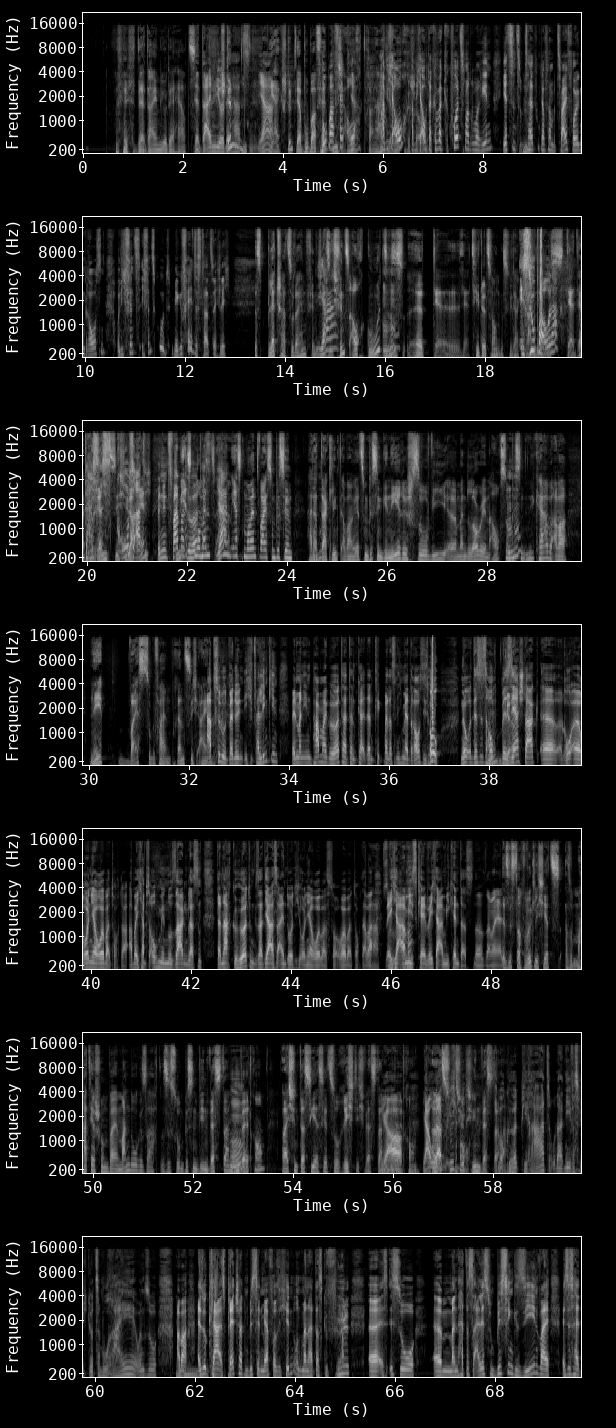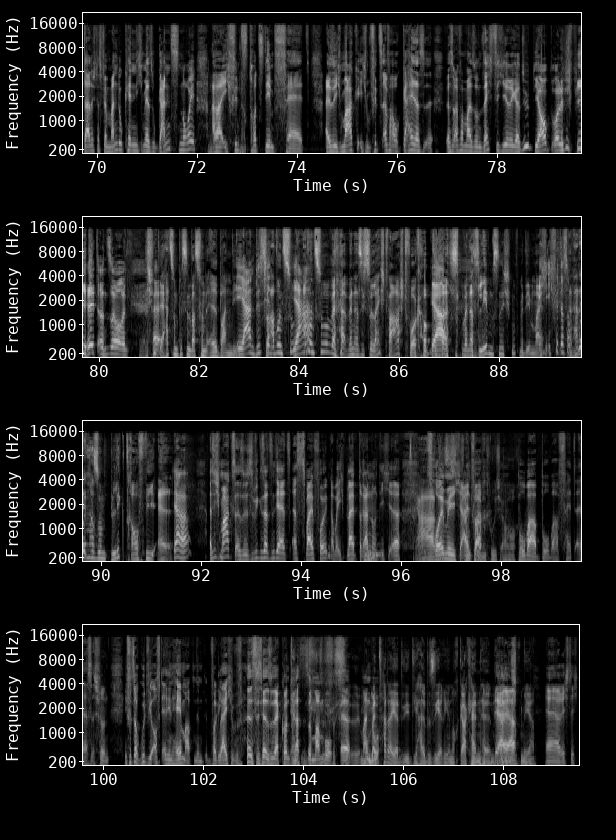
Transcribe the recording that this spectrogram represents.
der Daimyo der Herzen. Der Daimyo Stimmt. der Herzen. Ja. Ja, stimmt, ja, Boba Fett Boba Fett, auch ja. dran. Habe ich auch, habe ich auch. Da können wir kurz mal drüber reden. Jetzt sind zum Mhm. Zeitpunkt der Aufnahme zwei Folgen draußen und ich find's, ich find's gut. Mir gefällt es tatsächlich. Es plätschert so dahin, finde ich. Ja. Also ich finde es auch gut. Mhm. Ist, äh, der, der Titelsong ist wieder Ist super, oder? Der, der das brennt sich großartig. wieder ein. Wenn du ihn zweimal Im ersten gehört Moment, hast, ja, im ersten Moment war ich so ein bisschen, ja, da, da klingt aber jetzt ein bisschen generisch, so wie äh, Mandalorian auch so ein Mhm. bisschen in die Kerbe, aber nee, weiß zu gefallen, brennt sich ein. Absolut, wenn du ihn, ich verlinke ihn, wenn man ihn ein paar Mal gehört hat, dann, dann kriegt man das nicht mehr draus. Sieht, oh! Ne, und das ist auch Mhm, sehr genau. stark äh, äh, Ronja Räubertochter. Aber ich habe es auch mir nur sagen lassen, danach gehört und gesagt, ja, ist eindeutig Ronja Räubers Räubertochter. Aber Absolut, welcher Amis kennt, welcher Ami kennt das? Ne, sagen wir ehrlich. Es ist doch wirklich jetzt, also man hat ja schon bei Mando gesagt, es ist so ein bisschen wie ein Western Mhm. im Weltraum. Aber ich finde, das hier ist jetzt so richtig Western Ja. im Weltraum. Ja, Also oder das fühlt ich sich wirklich auch- wie ein Ich Western habe auch gehört Pirat oder nee, was habe ich gehört, Samurai und so. Aber Mhm. also klar, es plätschert ein bisschen mehr vor sich hin und man hat das Gefühl, äh, es ist so, ähm, man hat das alles so ein bisschen gesehen, weil es ist halt dadurch, dass wir Mando kennen, nicht mehr so ganz neu, aber ich finde es Ja. trotzdem fett. Also ich mag, ich finde es einfach auch geil, dass, äh, dass einfach mal so ein 60-jähriger Typ die Hauptrolle spielt und so und Ich finde, er hat so ein bisschen was von El Bundy. äh, ja, ein bisschen. So ab und zu, ja, ab und zu, wenn er, wenn er sich so leicht verarscht vorkommt, Ja. also wenn das Leben es nicht gut mit ihm meint, ich, ich finde das auch dann gut. hat er immer so einen Blick drauf wie L. Ja, also ich mag's. Also es, wie gesagt, sind ja jetzt erst zwei Folgen, aber ich bleib dran und ich äh, Ja, freue mich einfach. Tue ich auch. Boba, Boba Fett. äh, Das ist schon. Ich find's auch gut, wie oft er den Helm abnimmt im Vergleich. Das ist ja so der Kontrast zu Mambo. Das, äh, Im Mando. Moment hat er ja die, die halbe Serie noch gar keinen Helm. Ja, oder ja. Nicht mehr. Ja, ja, richtig.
